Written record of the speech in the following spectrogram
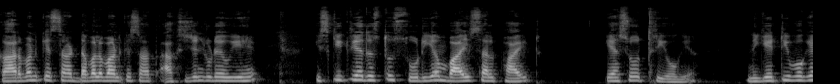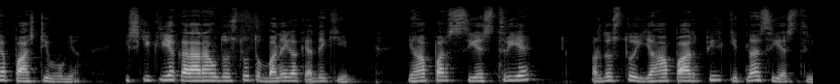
कार्बन के साथ डबल बॉन्ड के साथ ऑक्सीजन जुड़े हुए हैं, इसकी क्रिया दोस्तों सोडियम बाइसल्फाइड एसओ थ्री हो गया निगेटिव हो गया पॉजिटिव हो गया। इसकी क्रिया करा रहा हूँ दोस्तों तो बनेगा क्या? देखिए, यहाँ पर सी एच थ्री है और दोस्तों, यहाँ पर भी कितना सी एस थ्री।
